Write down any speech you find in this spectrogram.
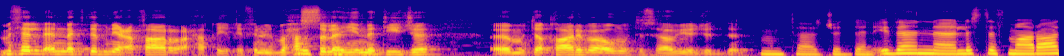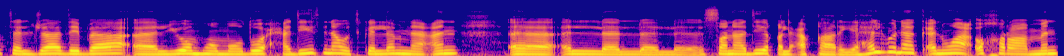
مثل أنك تبني عقار حقيقي في المحصلة هي متأكد. آه، متقاربة أو متساوية جدا. ممتاز جدا. إذا الاستثمارات الجاذبة آه، اليوم هو موضوع حديثنا وتكلمنا عن آه، ال- ال- الصناديق العقارية. هل هناك أنواع أخرى من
